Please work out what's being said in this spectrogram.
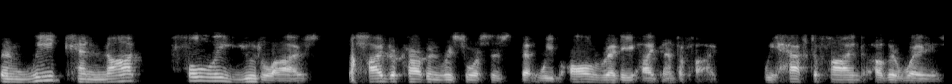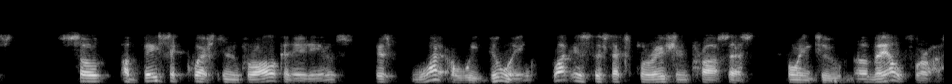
then we cannot fully utilize the hydrocarbon resources that we've already identified. We have to find other ways. So a basic question for all Canadians is what are we doing? What is this exploration process going to avail for us?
